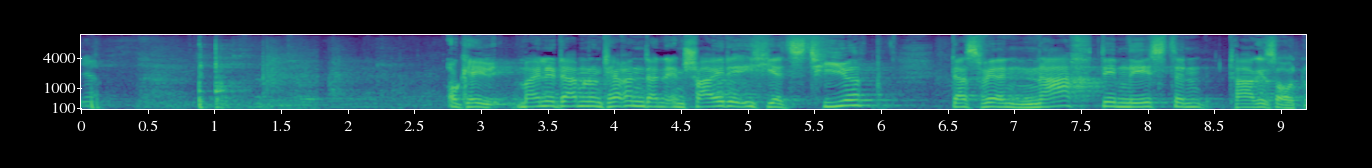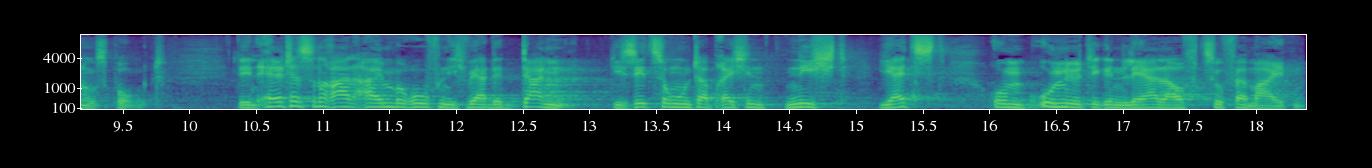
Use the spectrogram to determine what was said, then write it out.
Ja. Okay, meine Damen und Herren, dann entscheide ich jetzt hier, dass wir nach dem nächsten Tagesordnungspunkt den Ältestenrat einberufen. Ich werde dann die Sitzung unterbrechen, nicht jetzt, um unnötigen Leerlauf zu vermeiden.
